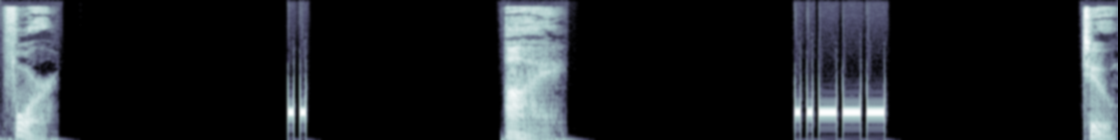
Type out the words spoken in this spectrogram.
Four. I. Two.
